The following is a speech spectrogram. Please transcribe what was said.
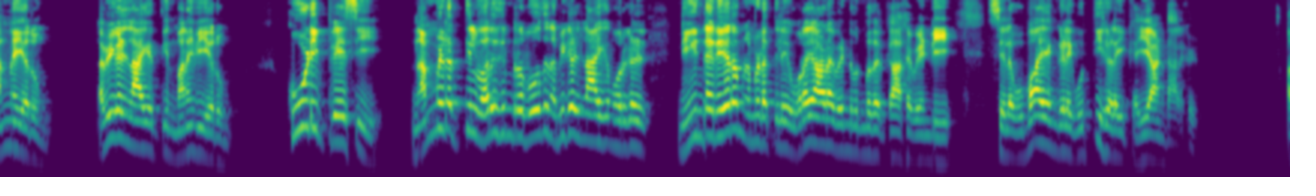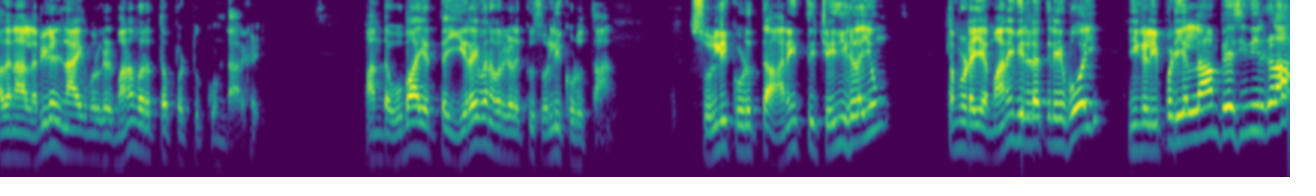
அன்னையரும் நபிகள் நாயகத்தின் மனைவியரும் கூடி பேசி நம்மிடத்தில் வருகின்ற போது நபிகள் நாயகம் அவர்கள் நீண்ட நேரம் நம்மிடத்திலே உரையாட வேண்டும் என்பதற்காக வேண்டி சில உபாயங்களை உத்திகளை கையாண்டார்கள். அதனால் நபிகள் நாயகம் அவர்கள் மனம் வருத்தப்பட்டு கொண்டார்கள். அந்த உபாயத்தை இறைவன் அவர்களுக்கு சொல்லிக் கொடுத்தான். சொல்லிக் கொடுத்த அனைத்து செய்திகளையும் தம்முடைய மனைவியரிடத்திலே போய் நீங்கள் இப்படியெல்லாம் பேசினீர்களா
